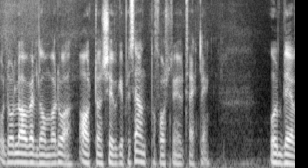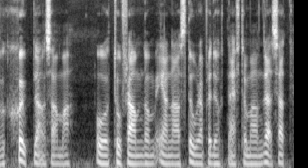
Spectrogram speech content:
och då la väl de vadå 18-20% på forskning och utveckling och blev sjukt lönsamma och tog fram de ena stora produkterna efter de andra. Så att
